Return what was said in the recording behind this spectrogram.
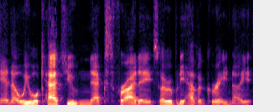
And uh, we will catch you next Friday. So, everybody, have a great night.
